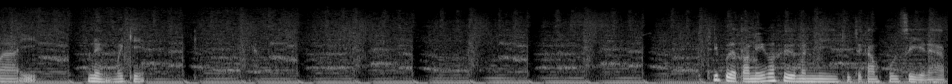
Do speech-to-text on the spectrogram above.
มาอีกหนึ่งเมื่อกี้ที่เปิดตอนนี้ก็คือมันมีกิจกรรมคูณ4นะครับ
